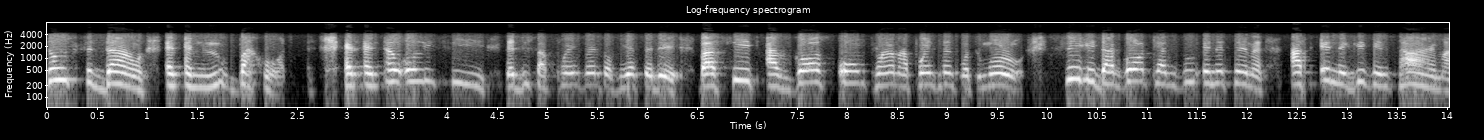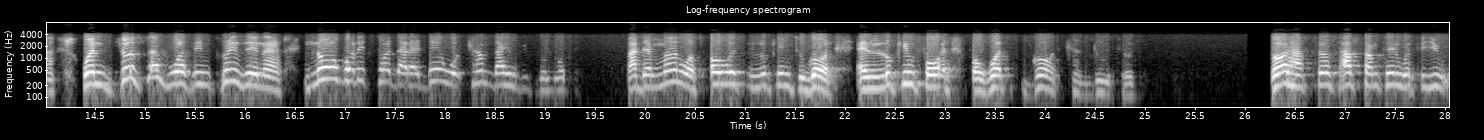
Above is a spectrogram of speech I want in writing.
Don't sit down and, and look backward and, and only see the disappointment of yesterday, but see it as God's own plan appointment for tomorrow. See it that God can do anything at any given time. When Joseph was in prison, nobody thought that a day would come that he would be promoted. But the man was always looking to God and looking forward for what God can do through him. God has still have something with you.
